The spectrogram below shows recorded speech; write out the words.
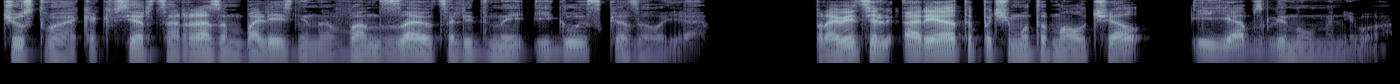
Чувствуя, как в сердце разом болезненно вонзаются ледяные иглы, сказал я. Правитель Ариаты почему-то молчал, и я взглянул на него.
